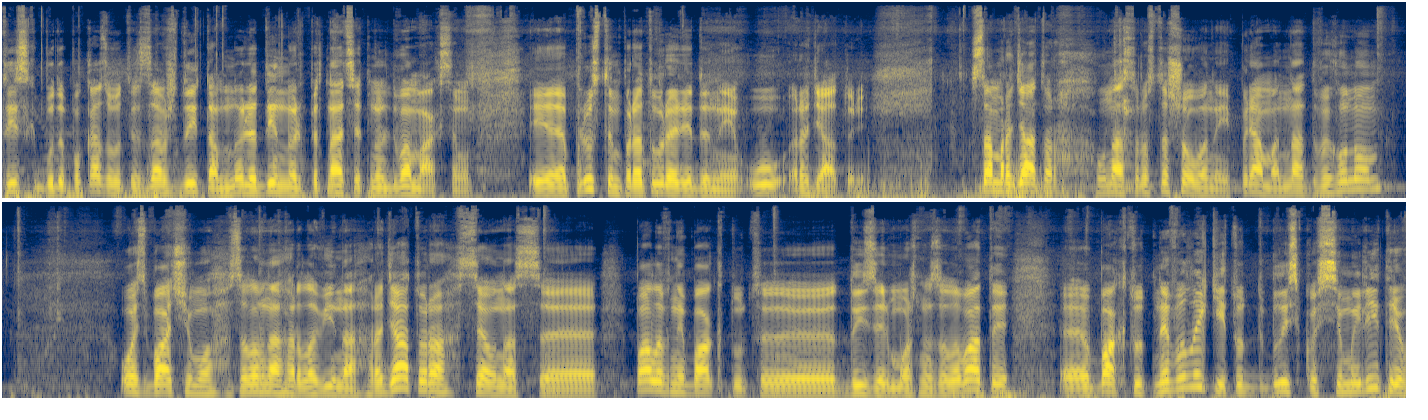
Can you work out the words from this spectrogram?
тиск буде показувати завжди там 0,1, 0,15, 0,2 максимум. Плюс температура рідини у радіаторі. Сам радіатор у нас розташований прямо над двигуном. Ось бачимо заливна горловина радіатора. Це у нас е, паливний бак, тут е, дизель можна заливати. Е, бак тут невеликий, тут близько 7 літрів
